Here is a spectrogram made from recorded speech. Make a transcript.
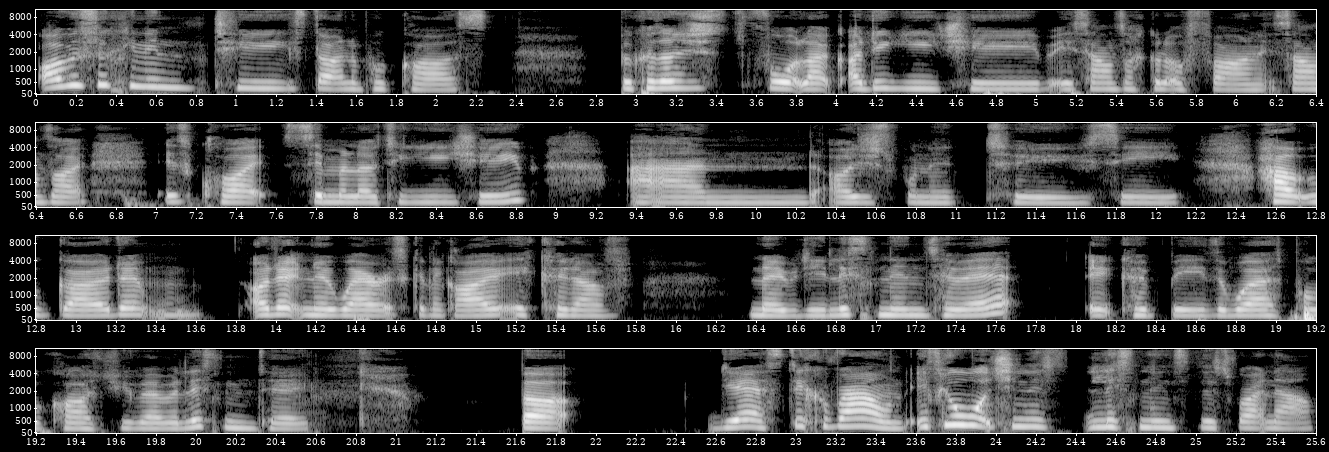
I was looking into starting a podcast because I just thought like I do YouTube. It sounds like a lot of fun. It sounds like it's quite similar to YouTube, and I just wanted to see how it would go. I don't I don't know where it's gonna go. It could have nobody listening to it. It could be the worst podcast you've ever listened to. But yeah, stick around. If you're watching this listening to this right now,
